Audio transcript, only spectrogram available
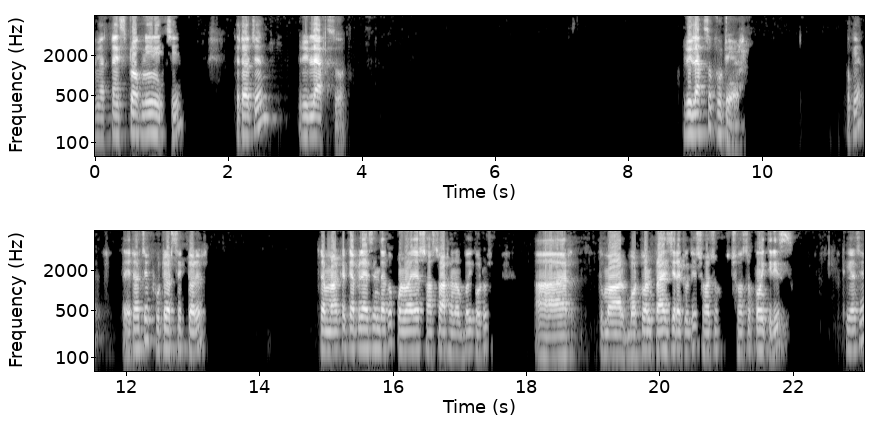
আমি একটা স্টক নিয়ে নিচ্ছি, সেটা হচ্ছে রিল্যাক্সো রিল্যাক্সো ফুটওয়্যার ওকে এটা হচ্ছে ফুটওয়্যার সেক্টরের মার্কেট ক্যাপিটালাইজেশন দেখো পনেরো হাজার সাতশো আটানব্বই করোড় আর তোমার বর্তমান প্রাইস যেটা চলছে ছশো ছশো পঁয়ত্রিশ ঠিক আছে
